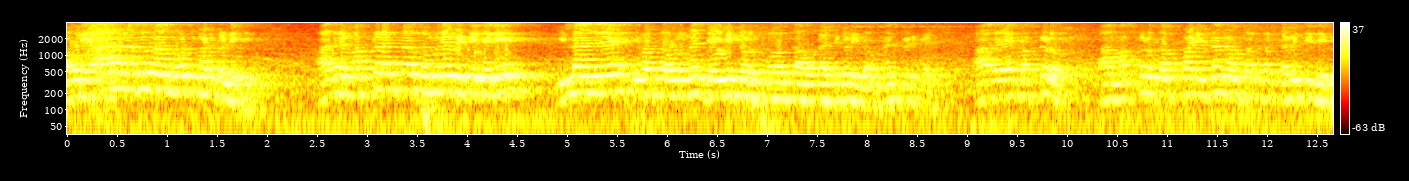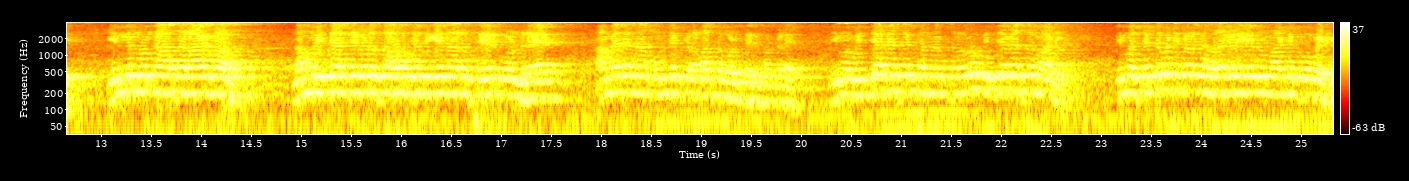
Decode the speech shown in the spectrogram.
ಅವ್ರು ಯಾರನ್ನೋದು ನಾನು ನೋಟ್ ಮಾಡ್ಕೊಂಡಿದ್ದೀನಿ. ಆದ್ರೆ ಮಕ್ಕಳಂತ ಸುಮ್ಮನೆ ಬಿಟ್ಟಿದ್ದೀನಿ. ಇಲ್ಲಾಂದ್ರೆ ಇವತ್ತು ಅವ್ರನ್ನ ಜೈಲಿಗೆ ಕಳಿಸುವಂತ ಅವಕಾಶಗಳು ಇದಾವೆ ನೆನ್ಪಿಡ್ಕೊಳ್ಳಿ ಆದ್ರೆ ಮಕ್ಕಳು ಆ ಮಕ್ಕಳು ತಪ್ಪು ಮಾಡಿದ್ನ ನಾವು ಸ್ವಲ್ಪ ಕ್ಷಮಿಸಿದ್ದೀವಿ ಇನ್ನು ಮುಂದೆ ಆ ತರ ಆಗಬಾರ್ದು ನಮ್ಮ ವಿದ್ಯಾರ್ಥಿಗಳು ಸಹ ಅವ್ರ ಜೊತೆಗೆ ಏನಾದ್ರು ಸೇರ್ಕೊಂಡ್ರೆ ಆಮೇಲೆ ನಾನು ಮುಂದೆ ಕ್ರಮ ತಗೊಳ್ತೇನೆ ಮಕ್ಕಳೇ ನಿಮ್ಮ ವಿದ್ಯಾಭ್ಯಾಸಕ್ಕೆ ಬಂದಂತವರು ವಿದ್ಯಾಭ್ಯಾಸ ಮಾಡಿ ನಿಮ್ಮ ಚಟುವಟಿಕೆಗಳನ್ನು ಹೊರಗಡೆ ಏನು ಮಾಡ್ಲಿಕ್ಕೆ ಹೋಗಬೇಡಿ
